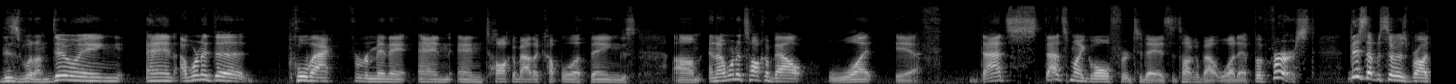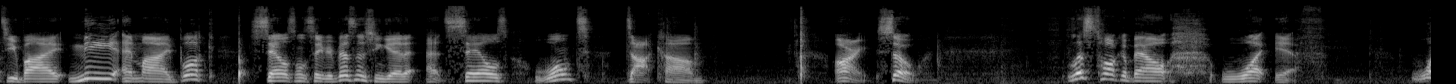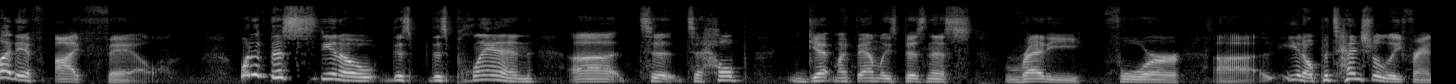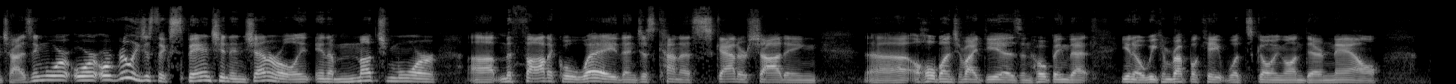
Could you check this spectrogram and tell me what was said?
this is what I'm doing, and I wanted to pull back for a minute and and talk about a couple of things, um, and I want to talk about what if. That's that's my goal for today is to talk about what if. But first, this episode is brought to you by me and my book, Sales Won't Save Your Business. You can get it at saleswon't.com. All right, so let's talk about what if. What if I fail? What if this, you know, this this plan uh, to to help get my family's business ready for uh, you know, potentially franchising or, or, or really just expansion in general in, in a much more uh, methodical way than just kind of scattershotting uh, a whole bunch of ideas and hoping that, you know, we can replicate what's going on there now.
